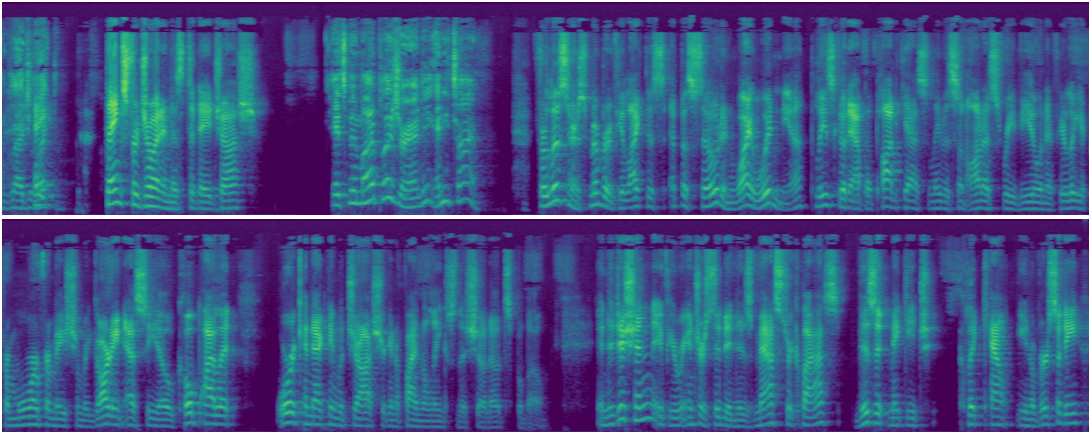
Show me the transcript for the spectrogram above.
I'm glad you hey, liked them. Thanks for joining us today, Josh. It's been my pleasure, Andy. Anytime. For listeners, remember if you like this episode, and why wouldn't you? Please go to Apple Podcasts and leave us an honest review. And if you're looking for more information regarding SEO Copilot or connecting with Josh, you're going to find the links in the show notes below. In addition, if you're interested in his masterclass, visit Make Each Click Count University,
